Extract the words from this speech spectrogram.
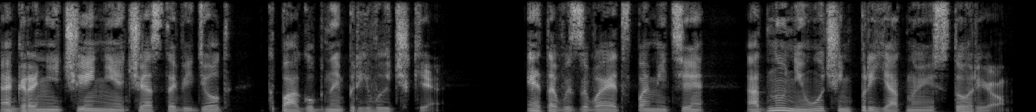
Ограничение часто ведет к пагубной привычке. Это вызывает в памяти одну не очень приятную историю.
